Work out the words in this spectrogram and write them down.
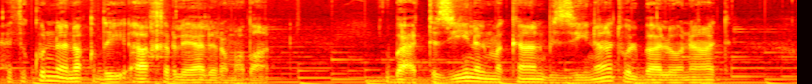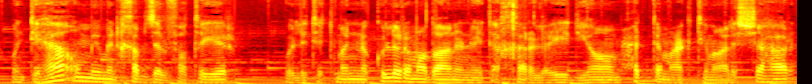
حيث كنا نقضي آخر ليالي رمضان. وبعد تزيين المكان بالزينات والبالونات وانتهاء أمي من خبز الفطير واللي تتمنى كل رمضان أنه يتأخر العيد يوم حتى مع اكتمال الشهر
